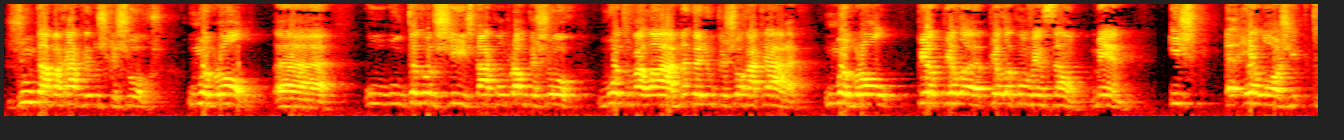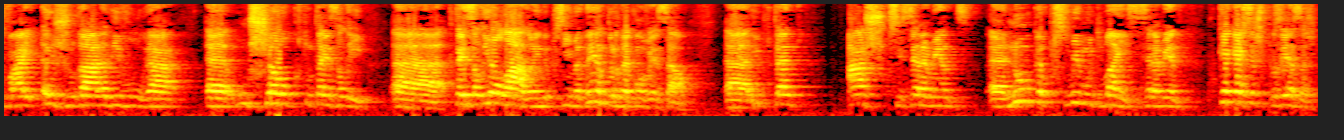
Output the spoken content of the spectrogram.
junto à barraca dos cachorros, uma brawl. Uh, o lutador X está a comprar um cachorro, o outro vai lá, manda-lhe o cachorro à cara. Uma brawl pela, pela, pela convenção. Man, isto uh, é lógico que te vai ajudar a divulgar uh, o show que tu tens ali. Uh, que tens ali ao lado, ainda por cima, dentro da convenção. Uh, e, portanto, acho que, sinceramente, nunca percebi muito bem, sinceramente, porque é que estas presenças,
